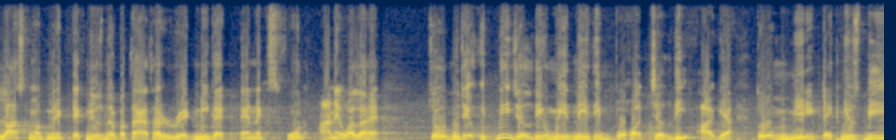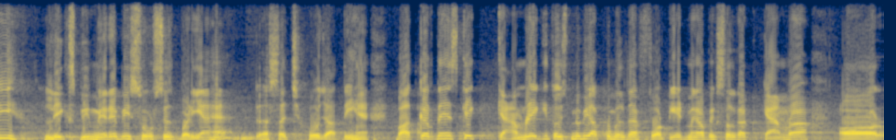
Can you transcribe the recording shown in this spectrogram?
लास्ट मंथ मैंने टेक न्यूज़ में बताया था रेडमी का एक टेन फ़ोन आने वाला है। तो मुझे इतनी जल्दी उम्मीद नहीं थी, बहुत जल्दी आ गया। तो मेरी टेक न्यूज़ भी लीक्स भी मेरे भी सोर्सेज बढ़िया हैं, सच हो जाती हैं। बात करते हैं इसके कैमरे की तो इसमें भी आपको मिलता है 48 मेगापिक्सल का कैमरा और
